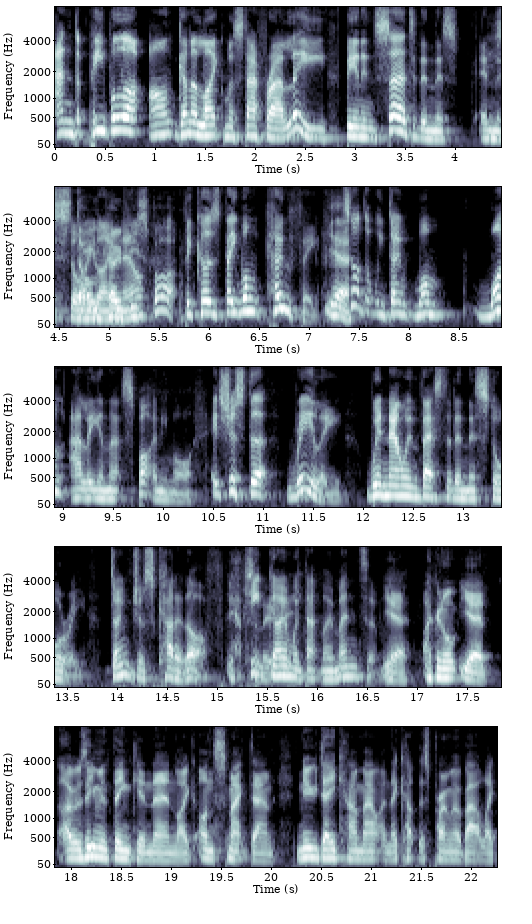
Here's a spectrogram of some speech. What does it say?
and people are, aren't gonna like Mustafa Ali being inserted in this in this storyline now spot. because they want Kofi. Yeah. It's not that we don't want want Ali in that spot anymore. It's just that really we're now invested in this story. Don't just cut it off. Keep going with that momentum. Yeah, I can. Yeah, I was even thinking then, like on SmackDown, New Day come out and they cut this promo about like,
